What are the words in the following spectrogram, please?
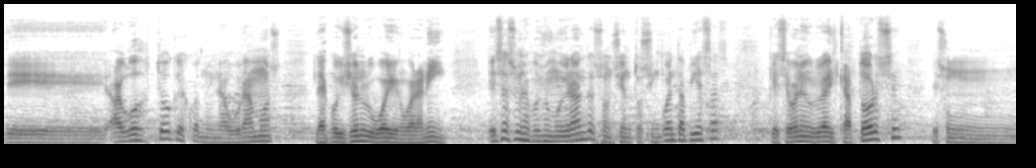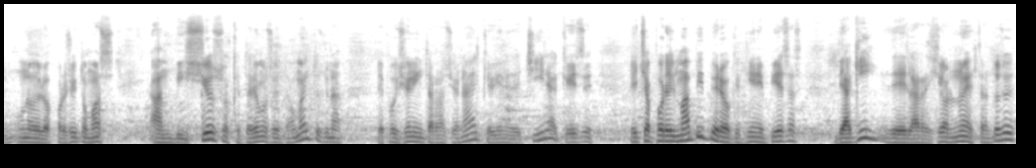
de agosto, que es cuando inauguramos la exposición Uruguay en Guaraní. Esa es una exposición muy grande, son 150 piezas que se van a inaugurar el 14, es uno de los proyectos más ambiciosos que tenemos en este momento, es una exposición internacional que viene de China, que es hecha por el MAPI, pero que tiene piezas de aquí, de la región nuestra. Entonces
